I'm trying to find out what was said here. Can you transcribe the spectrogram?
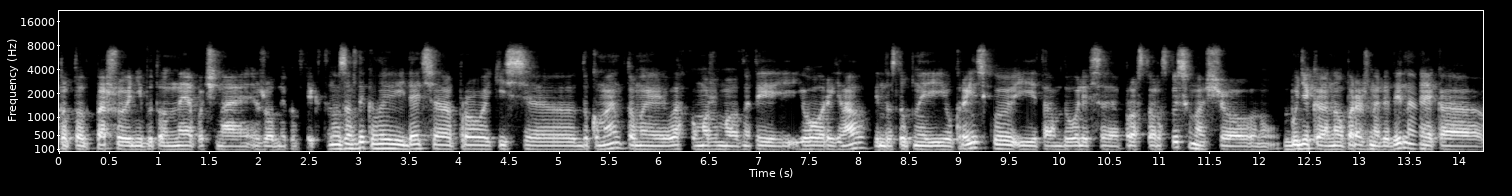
тобто, першою, нібито не починає жодний конфлікт. Ну завжди, коли йдеться про якийсь е, документ, то ми легко можемо знайти його оригінал. Він доступний і українською, і там доволі все просто розписано. Що ну будь-яка неопереджена людина, яка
